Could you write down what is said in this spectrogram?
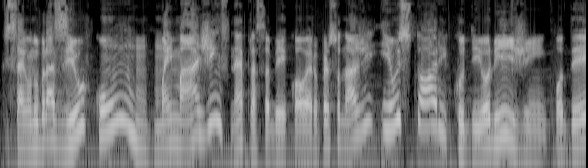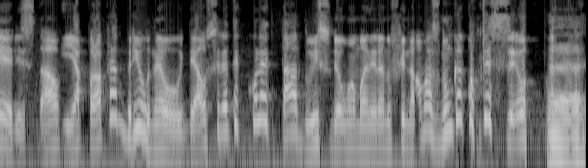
que saíram no Brasil, com uma imagem, né, pra saber qual era o personagem, e um histórico de origem, poderes e tal. E a própria Abril, né? O ideal seria ter coletado isso de alguma maneira no final, mas nunca aconteceu. É.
